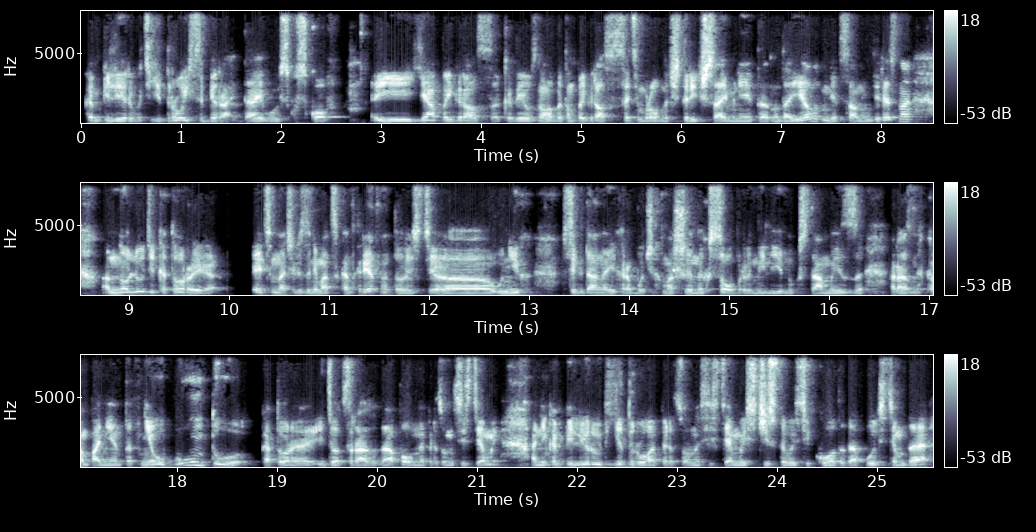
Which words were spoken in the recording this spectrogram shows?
компилировать ядро и собирать, да, его из кусков. И я поигрался, когда я узнал об этом, поигрался с этим ровно 4 часа, и мне это надоело, мне это стало интересно. Но люди, которые этим начали заниматься конкретно, то есть э, у них всегда на их рабочих машинах собранный Linux там из разных компонентов. Не Ubuntu, которая идет сразу, да, полной операционной системой, они компилируют ядро операционной системы из чистого C-кода, допустим, да,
